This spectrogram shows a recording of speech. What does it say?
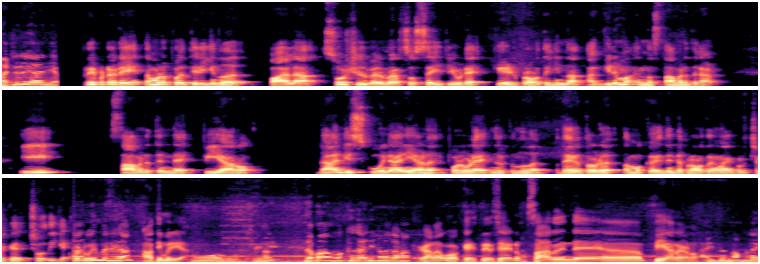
മറ്റൊരു കാര്യം പ്രിയപ്പെട്ടവരെ നമ്മളിപ്പോൾ എത്തിയിരിക്കുന്നത് പാല സോഷ്യൽ വെൽഫെയർ സൊസൈറ്റിയുടെ കീഴിൽ പ്രവർത്തിക്കുന്ന അഗ്രിമ എന്ന സ്ഥാപനത്തിലാണ്. ഈ സ്ഥാപനത്തിന്റെ പി ആർ ഒ ഡാൻഡിസ് കൂനാനിയാണ് ഇപ്പോൾ ഇവിടെ നിൽക്കുന്നത്. അദ്ദേഹത്തോട് നമുക്ക് ഇതിന്റെ പ്രവർത്തനങ്ങളെ കുറിച്ചൊക്കെ ചോദിക്കാം. ആദ്യം വരിക? ഓ ശരി. നമുക്ക് കാര്യങ്ങൾ കാണാം. കാണാം. ഓക്കെ തീർച്ചയായിട്ടും. സാർ ഇതിന്റെ പി ആർ ആണോ? ഇത് നമ്മളെ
